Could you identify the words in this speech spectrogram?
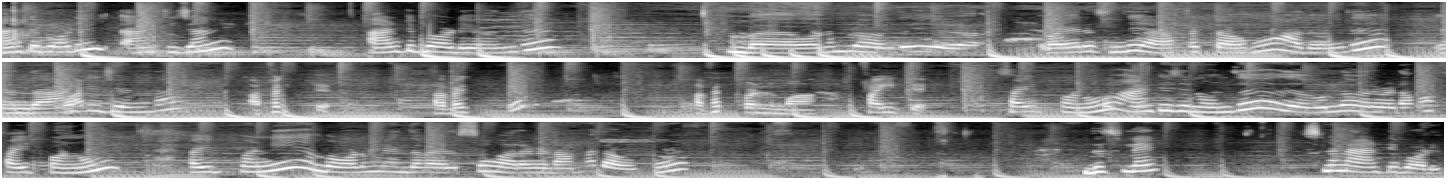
Antibody antigen antibody வந்து நம்ம உடம்புல வந்து வைரஸ் வந்து அஃபெக்ட் ஆகும். அது வந்து அந்த ஆன்டிஜன் தான் affect affect affect பண்ணுமா? Fight. ஃபைட் பண்ணும். ஆன்டிஜன் வந்து அது உள்ள வர விடாம ஃபைட் பண்ணும். ஃபைட் பண்ணி நம்ம உடம்புல எந்த வைரஸும் வர விடாம தடுக்கும் this name? It's antibody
